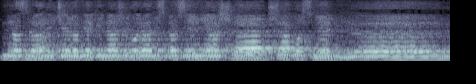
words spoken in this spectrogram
Нас ради человек и нашего ради спасения, шедшего с небес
